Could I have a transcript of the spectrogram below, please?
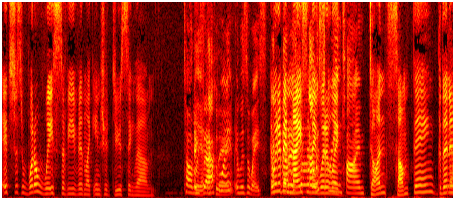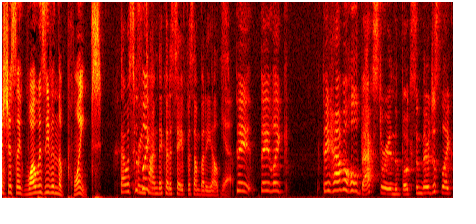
it's just what a waste of even like introducing them. Totally. Exactly. At that point, it was a waste. It would have been nice if they would have like time. done something, but then it's just like what was even the point? That was screen like- time they could have saved for somebody else. Yeah. They they like they have a whole backstory in the books, and they're just like.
